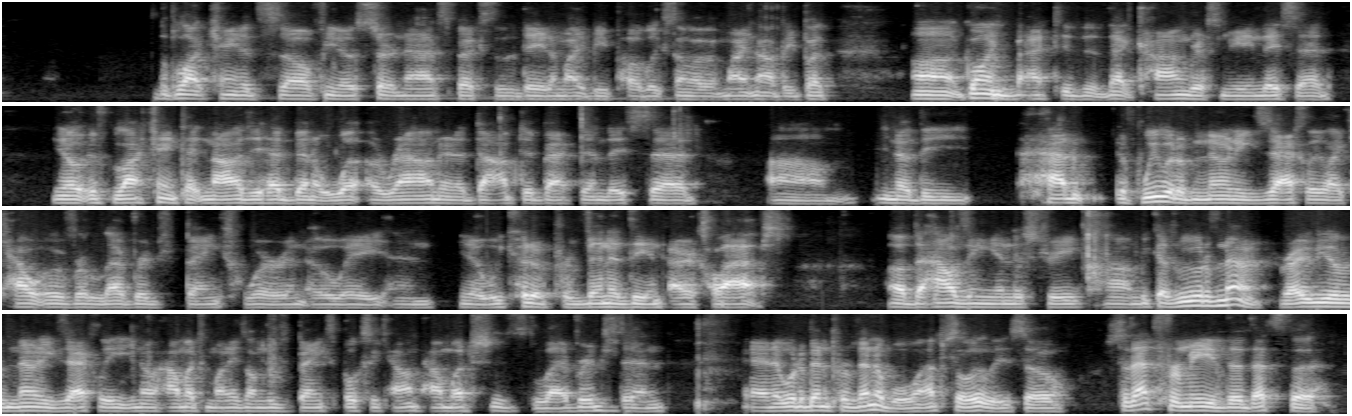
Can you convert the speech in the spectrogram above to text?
the blockchain itself you know certain aspects of the data might be public some of it might not be but uh, going back to the, that congress meeting they said you know, if blockchain technology had been around and adopted back then, they said, um, you know, the had if we would have known exactly like how over leveraged banks were in 08 and you know we could have prevented the entire collapse of the housing industry um, because we would have known right? We would have known exactly you know how much money is on these banks books account how much is leveraged and and it would have been preventable absolutely. So so that's for me the that's the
